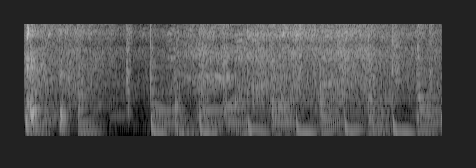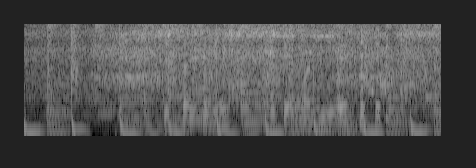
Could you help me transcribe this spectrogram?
just nitro here. I'll get one anyway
